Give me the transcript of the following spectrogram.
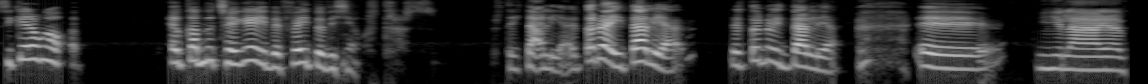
si que era unha, eu cando cheguei, de feito, dixen, ostras, isto é Italia, isto non é Italia, isto non é Italia. Eh, Tiñela,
